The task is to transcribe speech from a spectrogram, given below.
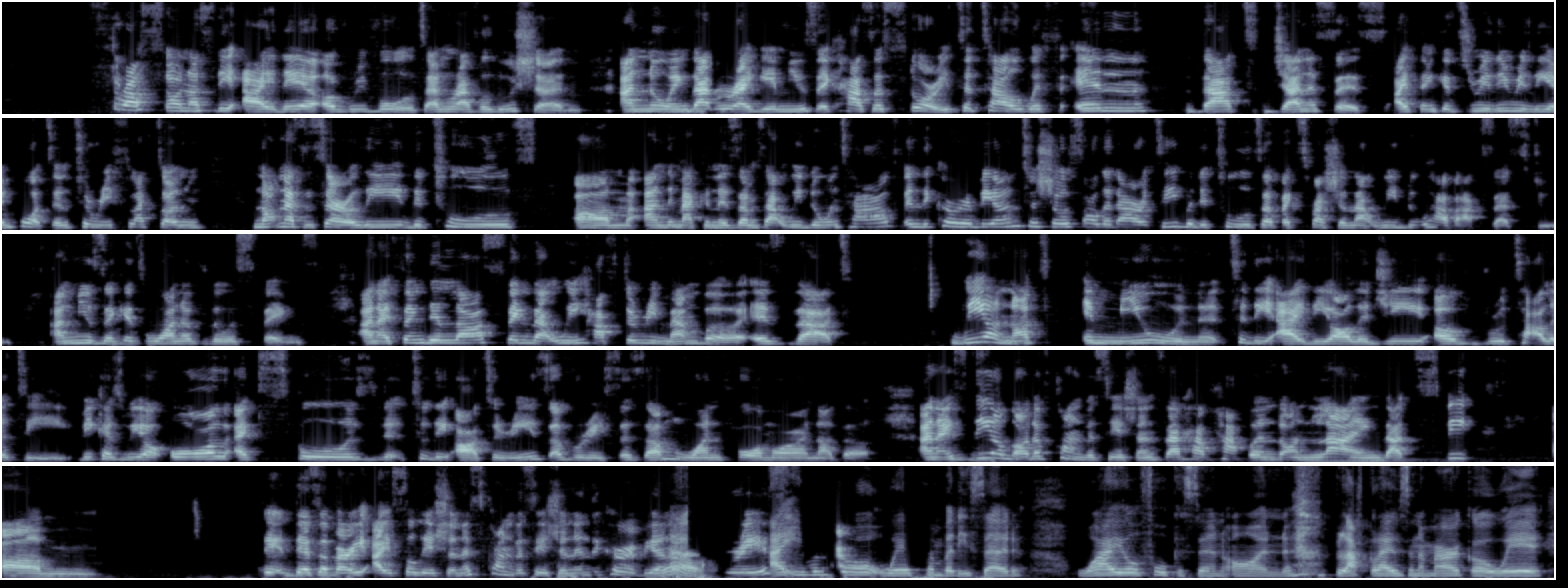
thrust on us the idea of revolt and revolution. And knowing that reggae music has a story to tell within that genesis i think it's really really important to reflect on not necessarily the tools um, and the mechanisms that we don't have in the caribbean to show solidarity but the tools of expression that we do have access to and music mm-hmm. is one of those things and i think the last thing that we have to remember is that we are not immune to the ideology of brutality because we are all exposed to the arteries of racism, one form or another. And I mm-hmm. see a lot of conversations that have happened online that speak. Um, there's a very isolationist conversation in the Caribbean. Yeah. Race. I even saw where somebody said, "Why you're focusing on Black lives in America?" Where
